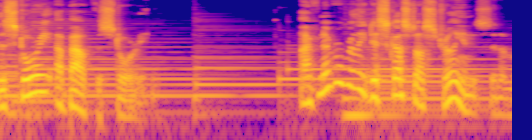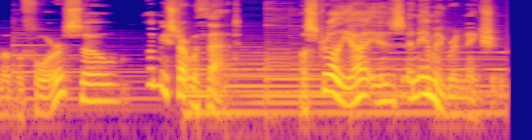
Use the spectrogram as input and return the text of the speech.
The story about the story. I've never really discussed Australian cinema before, so let me start with that. Australia is an immigrant nation,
